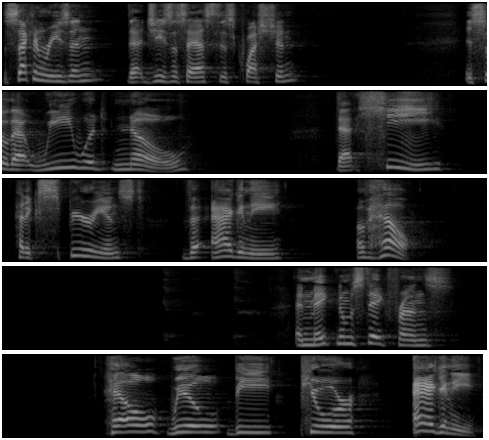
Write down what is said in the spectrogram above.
The second reason that Jesus asked this question is so that we would know that he had experienced the agony of hell. And make no mistake, friends, hell will be pure agony.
